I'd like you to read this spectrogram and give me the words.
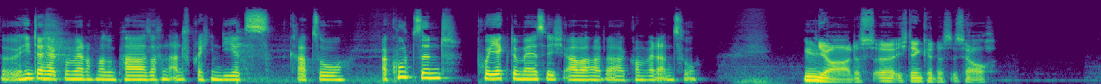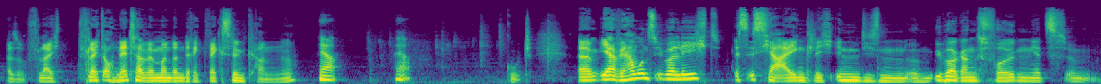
Hinterher können wir noch mal so ein paar Sachen ansprechen, die jetzt gerade so akut sind, projektemäßig, aber da kommen wir dann zu. Ja, das, äh, ich denke, das ist ja auch, also vielleicht, vielleicht auch netter, wenn man dann direkt wechseln kann, ne? Ja, ja. Gut. Ähm, ja, wir haben uns überlegt, es ist ja eigentlich in diesen ähm, Übergangsfolgen jetzt ähm,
